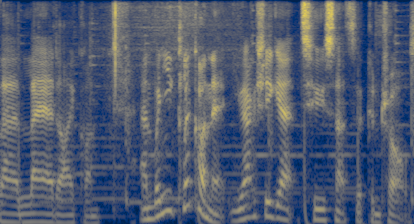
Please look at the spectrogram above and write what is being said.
uh, layered icon. And when you click on it, you actually get two sets of controls.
